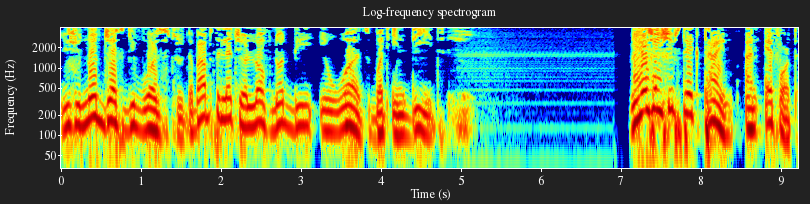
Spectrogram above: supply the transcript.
you should not just give words to. The Bible says, let your love not be in words, but in deed. Relationships take time and effort,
